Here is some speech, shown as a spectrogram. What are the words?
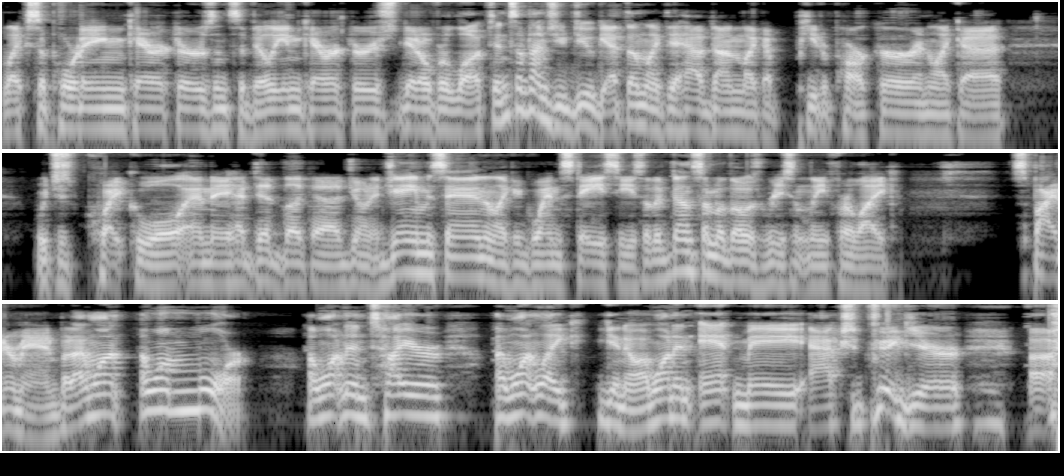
like supporting characters and civilian characters get overlooked, and sometimes you do get them. Like they have done like a Peter Parker and like a which is quite cool. And they had did like a Jonah Jameson and like a Gwen Stacy. So they've done some of those recently for like Spider-Man, but I want, I want more. I want an entire, I want like, you know, I want an Aunt May action figure, uh,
